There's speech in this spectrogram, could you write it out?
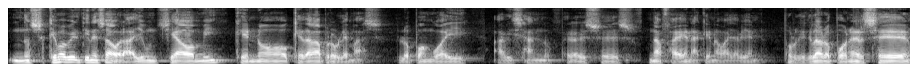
no sé, ¿qué móvil tienes ahora? Hay un Xiaomi que no que daba problemas, lo pongo ahí avisando, pero eso es una faena que no vaya bien. Porque claro, ponerse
